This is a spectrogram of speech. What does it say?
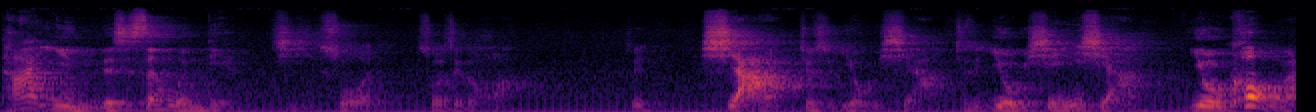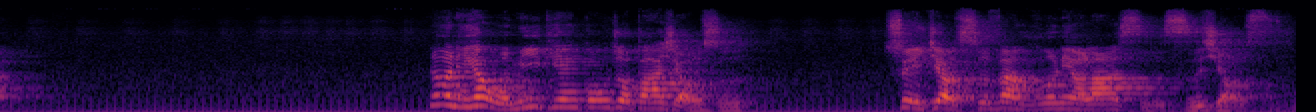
他引的是声闻点几说的，说这个话，所以暇就是有暇，就是有闲暇，有空啊。那么你看，我们一天工作八小时，睡觉、吃饭、屙尿、拉屎十小时，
